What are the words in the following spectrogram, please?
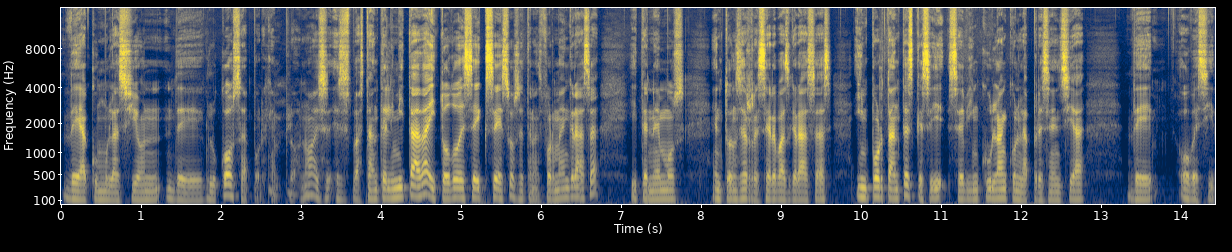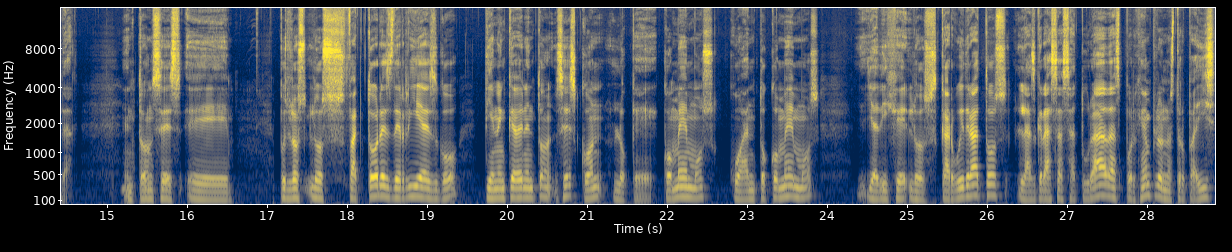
de acumulación de glucosa, por ejemplo, ¿no? Es, bastante limitada y todo ese exceso se transforma en grasa y tenemos entonces reservas grasas importantes que sí se vinculan con la presencia de obesidad. Entonces, eh, pues los, los factores de riesgo tienen que ver entonces con lo que comemos, cuánto comemos, ya dije, los carbohidratos, las grasas saturadas, por ejemplo, en nuestro país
